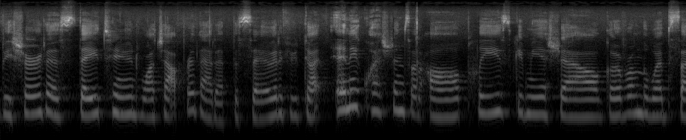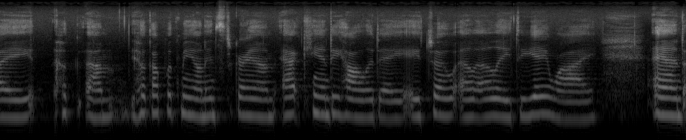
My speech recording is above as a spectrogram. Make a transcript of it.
be sure to stay tuned, watch out for that episode. If you've got any questions at all, please give me a shout. Go over on the website, hook, um, hook up with me on Instagram at Candy Holladay, H O L L A D A Y, and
